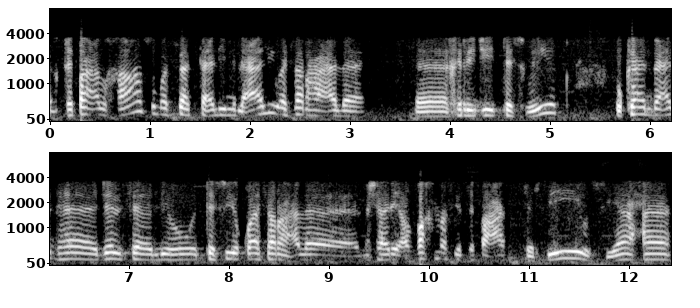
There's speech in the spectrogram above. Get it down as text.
القطاع الخاص ومؤسسات التعليم العالي وأثرها على آه، خريجي التسويق. وكان بعدها جلسة اللي هو التسويق واثره على المشاريع الضخمة في قطاعات الترفيه والسياحة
